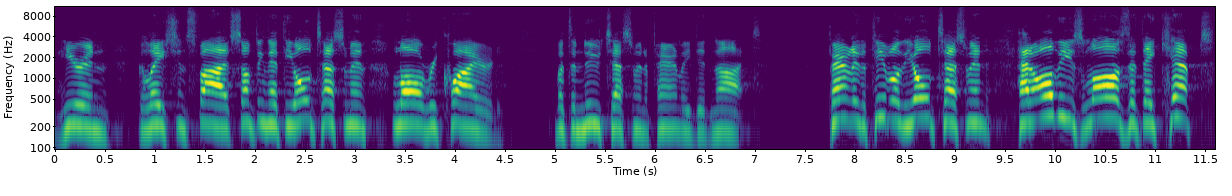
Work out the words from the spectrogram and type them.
here in Galatians 5, something that the Old Testament law required, but the New Testament apparently did not. Apparently, the people of the Old Testament had all these laws that they kept,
